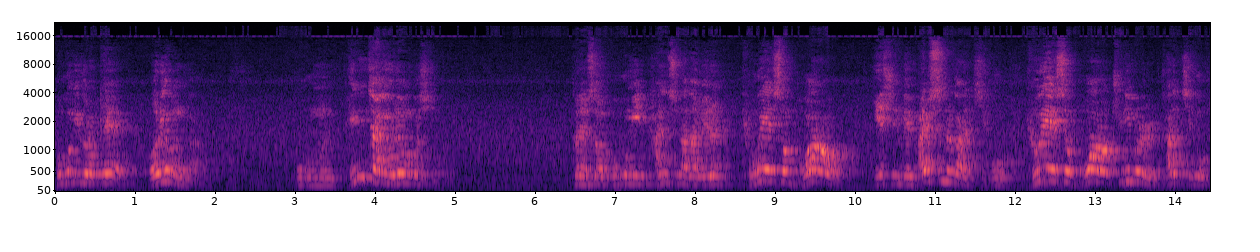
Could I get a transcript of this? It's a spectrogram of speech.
복음이 그렇게 어려운가? 복음은 굉장히 어려운 것입니다. 그래서 복음이 단순하다면 교회에서 뭐하러 예수님의 말씀을 가르치고 교회에서 뭐하러 주님을 가르치고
